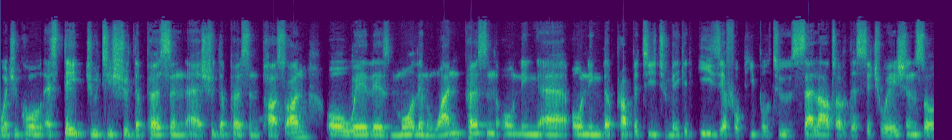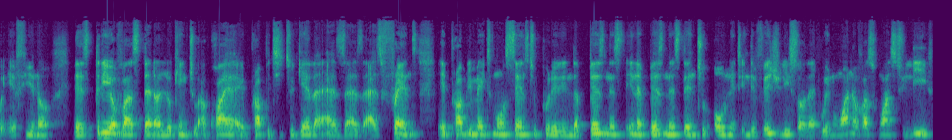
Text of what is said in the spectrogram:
what you call estate duty should the person uh, should the person pass on or where there's more than one person owning uh, owning the property to make it easier for people to sell out of the situation. So if you know there's three of us that are looking to acquire a property together as as as friends it probably makes more sense to put it in the business in a business than to own it individually so that when one of us wants to leave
